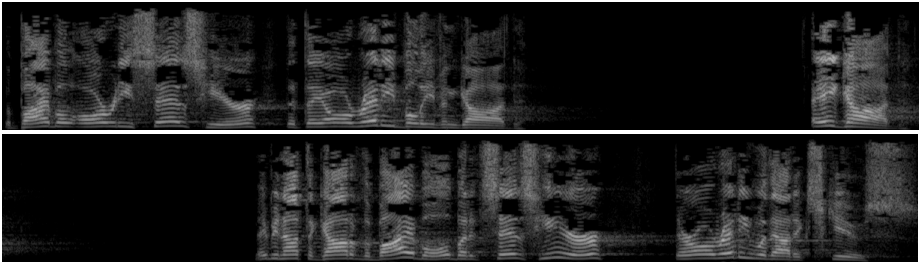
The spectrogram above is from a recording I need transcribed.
the Bible already says here that they already believe in God. A God. Maybe not the God of the Bible, but it says here they're already without excuse.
